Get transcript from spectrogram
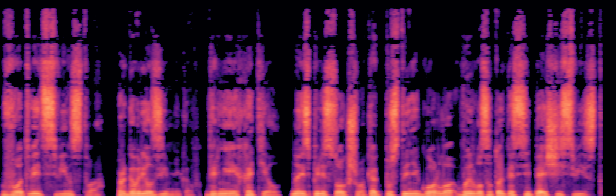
«Вот ведь свинство!» — проговорил Зимников. Вернее, хотел, но из пересохшего, как пустыни горла, вырвался только сипящий свист.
